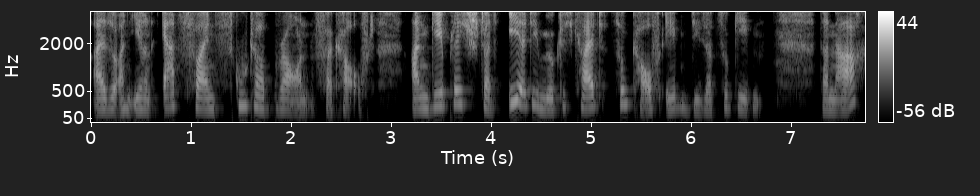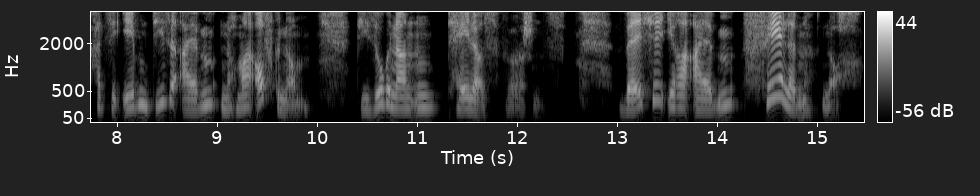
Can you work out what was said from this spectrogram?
also an ihren Erzfeind Scooter Brown verkauft. Angeblich statt ihr die Möglichkeit zum Kauf eben dieser zu geben. Danach hat sie eben diese Alben nochmal aufgenommen. Die sogenannten Taylors Versions. Welche ihrer Alben fehlen noch?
